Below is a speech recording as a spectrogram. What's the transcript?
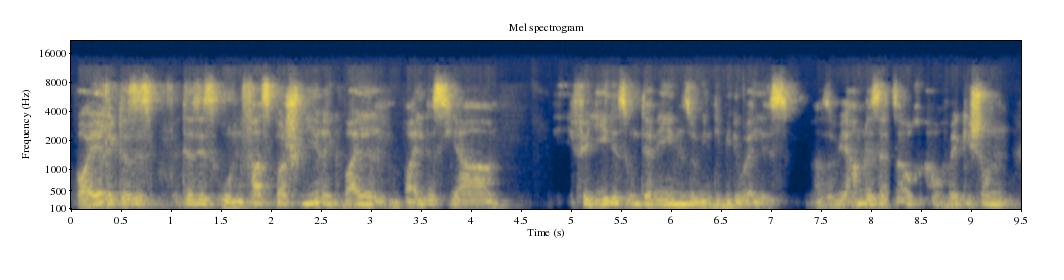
Boah, Erik, das ist, das ist unfassbar schwierig, weil, weil das ja für jedes Unternehmen so individuell ist. Also wir haben das jetzt auch, auch wirklich schon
